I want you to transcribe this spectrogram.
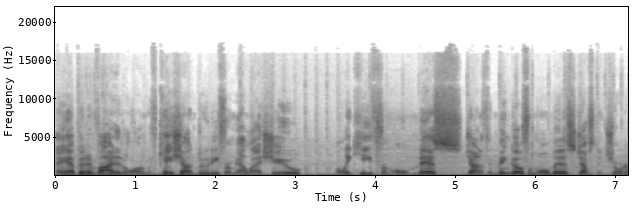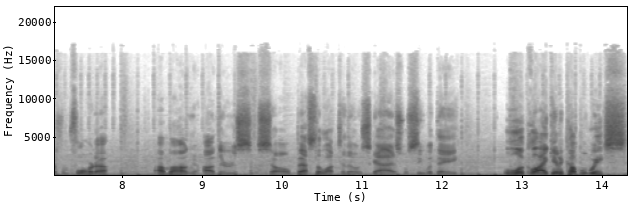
They have been invited along with Kayshon Boutte from LSU, Malik Heath from Ole Miss, Jonathan Mingo from Ole Miss, Justin Shorter from Florida, among others. So best of luck to those guys. We'll see what they look like in a couple weeks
